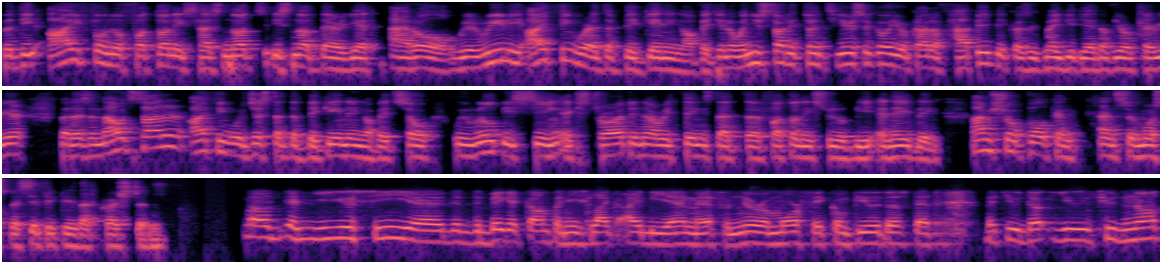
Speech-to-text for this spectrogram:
But the iPhone of photonics has not is not there yet at all. We're really, I think we're at the beginning of it. You know, when you started 20 years ago, you're kind of happy because it may be the end of your career. But as an outsider, I think we're just just at the beginning of it. So we will be seeing extraordinary things that uh, photonics will be enabling. I'm sure Paul can answer more specifically that question. Well, you see uh, the, the, bigger companies like IBM have neuromorphic computers that, but you don't, you should not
